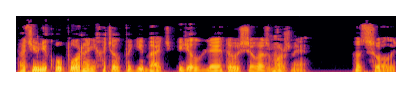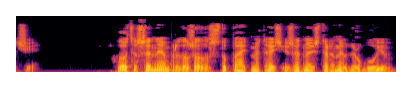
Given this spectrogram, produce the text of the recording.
Противник упорно не хотел погибать и делал для этого все возможное. От сволочи. Флот СНМ продолжал отступать, мотаясь из одной стороны в другую,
